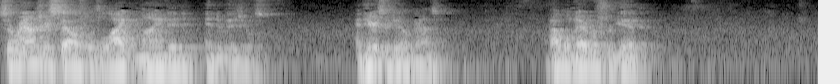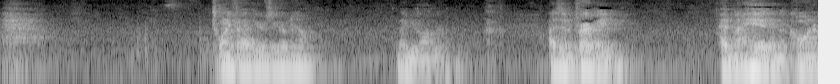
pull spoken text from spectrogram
Surround yourself with like minded individuals. And here's the deal, guys. I will never forget 25 years ago now, maybe longer. I was in a prayer meeting, had my head in the corner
